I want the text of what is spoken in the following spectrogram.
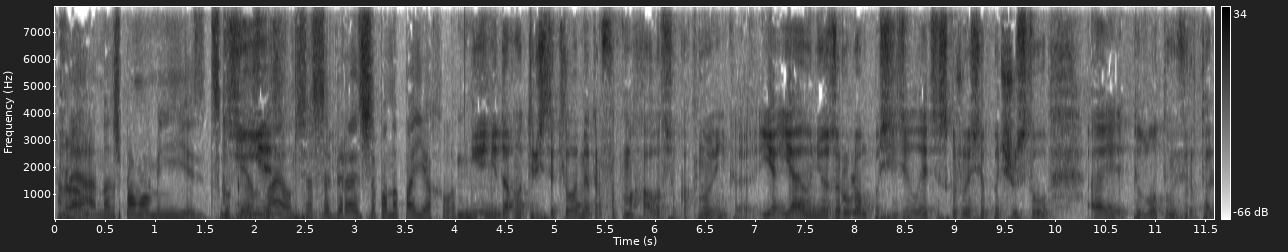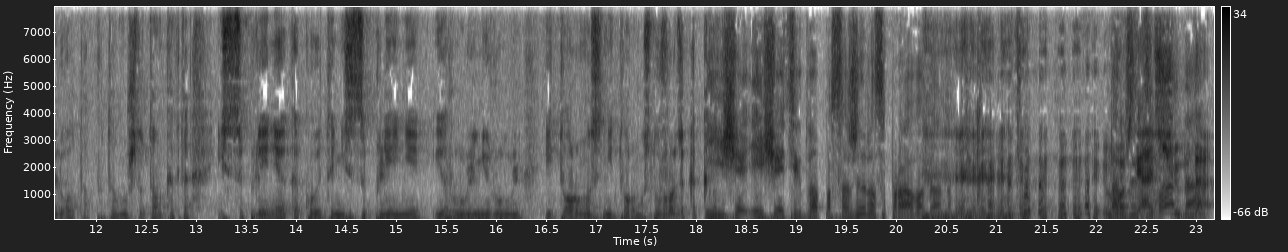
брал... Она, она же, по-моему, не ездит. Сколько Есть. я знаю, он все собирает, чтобы она поехала. Не, недавно 300 километров отмахала, все как новенькое. Я, я у нее за рулем посидел, я тебе скажу, я себя почувствовал э, пилотом вертолета, потому что там как-то и сцепление какое-то не сцепление, и руль не руль, и тормоз не тормоз. Ну, вроде как... И еще, и еще этих два пассажира справа, да, Вопящих, да.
